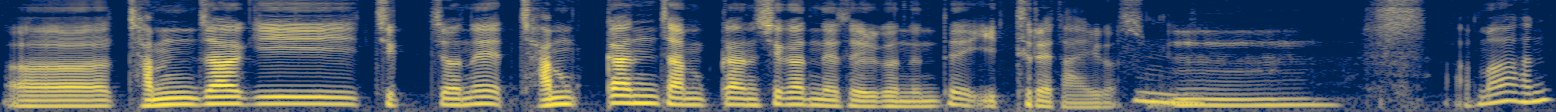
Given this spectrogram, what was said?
어, 잠자기 직전에 잠깐 잠깐 시간 내서 읽었는데 이틀에 다 읽었습니다. 음, 아마 한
